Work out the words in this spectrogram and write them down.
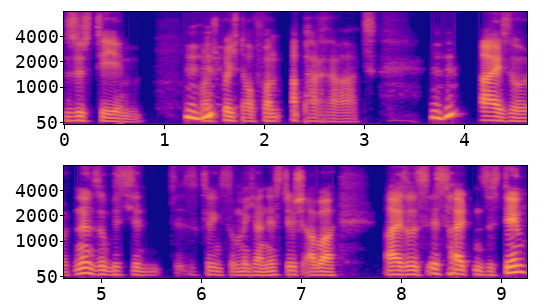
System. Mhm. Man spricht auch von Apparat. Mhm. Also, ne, so ein bisschen, das klingt so mechanistisch, aber also es ist halt ein System,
